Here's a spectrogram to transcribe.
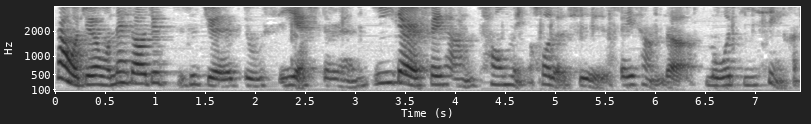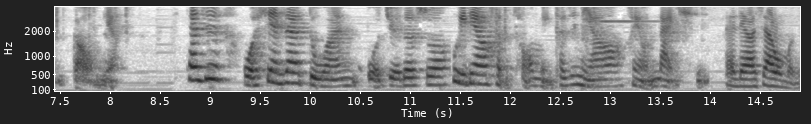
但我觉得我那时候就只是觉得读 CS 的人，either 非常聪明，或者是非常的逻辑性很高那样。但是我现在读完，我觉得说不一定要很聪明，可是你要很有耐心。来聊一下我们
